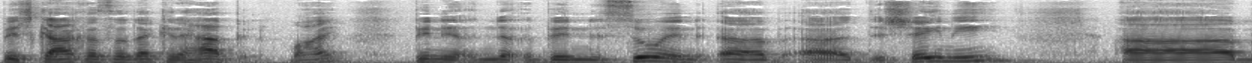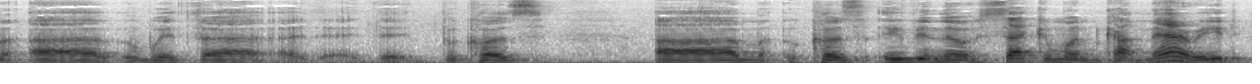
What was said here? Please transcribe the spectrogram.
bishkacha, so that could happen. Why? Bin bin Nisuin, uh, uh, the um, uh, with, uh, uh, the- because um, even though the second one got married,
